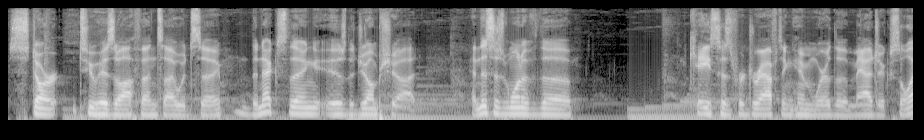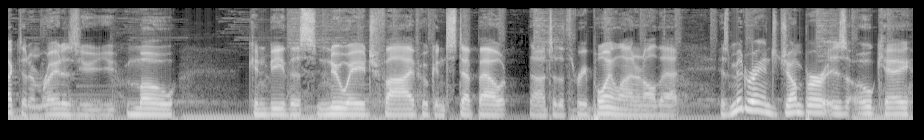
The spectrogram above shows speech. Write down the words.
start to his offense, I would say. The next thing is the jump shot, and this is one of the cases for drafting him where the Magic selected him, right? As you, you Mo can be this new age five who can step out uh, to the three point line and all that. His mid range jumper is okay.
